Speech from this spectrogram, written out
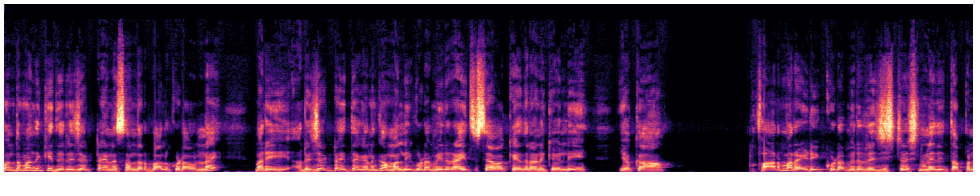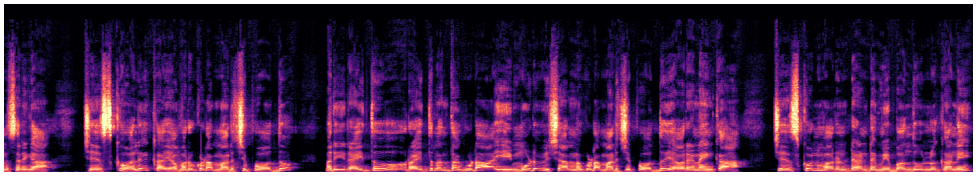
కొంతమందికి ఇది రిజెక్ట్ అయిన సందర్భాలు కూడా ఉన్నాయి. మరి రిజెక్ట్ అయితే కనుక మళ్ళీ కూడా మీరు రైతు సేవా కేంద్రానికి వెళ్ళి ఈ యొక్క ఫార్మర్ ఐడికి కూడా మీరు రిజిస్ట్రేషన్ అనేది తప్పనిసరిగా చేసుకోవాలి. ఎవరు కూడా మర్చిపోవద్దు. మరి రైతు రైతులంతా కూడా ఈ మూడు విషయాలను కూడా మర్చిపోవద్దు. ఎవరైనా ఇంకా చేసుకొని వారు ఉంటే అంటే మీ బంధువుల్లో కానీ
